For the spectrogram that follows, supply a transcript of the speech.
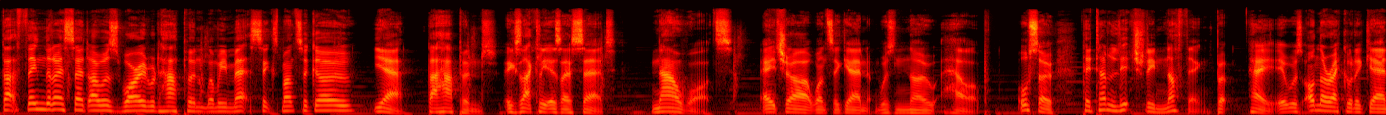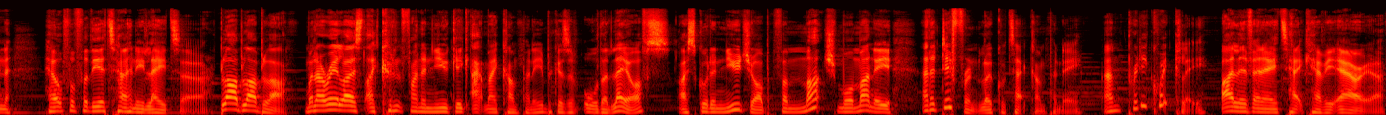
That thing that I said I was worried would happen when we met six months ago? Yeah, that happened, exactly as I said. Now what? HR, once again, was no help. Also, they'd done literally nothing, but hey, it was on the record again, helpful for the attorney later. Blah blah blah. When I realized I couldn't find a new gig at my company because of all the layoffs, I scored a new job for much more money at a different local tech company and pretty quickly. I live in a tech heavy area.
